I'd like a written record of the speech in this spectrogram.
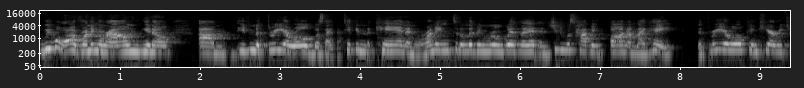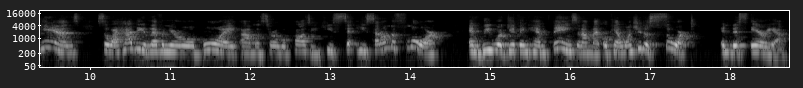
we were all running around, you know. Um, even the three year old was like taking the can and running to the living room with it, and she was having fun. I'm like, hey, The three year old can carry cans. So I had the 11 year old boy um, with cerebral palsy. He sat, he sat on the floor and we were giving him things. And I'm like, okay, I want you to sort in this area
